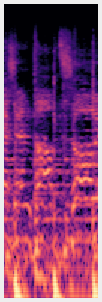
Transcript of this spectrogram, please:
lelkesen tapsol.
